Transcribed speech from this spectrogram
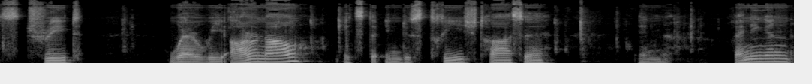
street where we are now It's the Industriestraße in Renningen.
